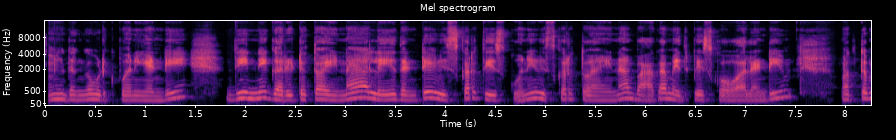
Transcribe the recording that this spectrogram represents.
ఈ విధంగా ఉడికిపోనియండి. దీన్ని గరిటెతో అయినా లేదంటే విస్కర్ తీసుకొని విస్కర్తో అయినా బాగా మెదిపేసుకోవాలండి. మొత్తం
